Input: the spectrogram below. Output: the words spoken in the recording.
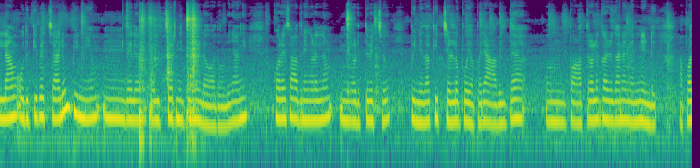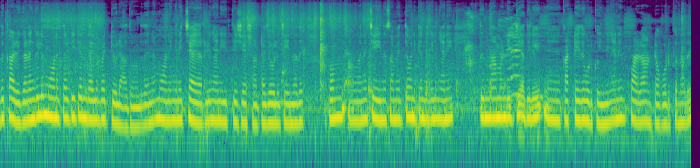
എല്ലാം ഒതുക്കി വെച്ചാലും പിന്നെയും എന്തെങ്കിലും വലിച്ചെറിഞ്ഞിട്ട് ഉണ്ടാവും. അതുകൊണ്ട് ഞാൻ കുറേ സാധനങ്ങളെല്ലാം എടുത്തു വെച്ചു. പിന്നെ ഇതാ കിച്ചണിൽ പോയി. അപ്പോൾ രാവിലത്തെ പാത്രമെല്ലാം കഴുകാൻ അങ്ങനെയുണ്ട്. അപ്പോൾ അത് കഴുകണമെങ്കിൽ മോനെ തട്ടിയിട്ട് എന്തായാലും പറ്റില്ല അതുകൊണ്ട് തന്നെ മോനെ ഇങ്ങനെ ചെയറിൽ ഞാൻ ഇരുത്തിയ ശേഷം കേട്ടോ ജോലി ചെയ്യുന്നത്. അപ്പം അങ്ങനെ ചെയ്യുന്ന സമയത്ത് എനിക്കെന്തെങ്കിലും ഞാൻ തിന്നാൻ വേണ്ടിയിട്ട് അതിൽ കട്ട് ചെയ്ത് കൊടുക്കും. ഇന്ന് ഞാൻ പഴമാണ് കേട്ടോ കൊടുക്കുന്നത്.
